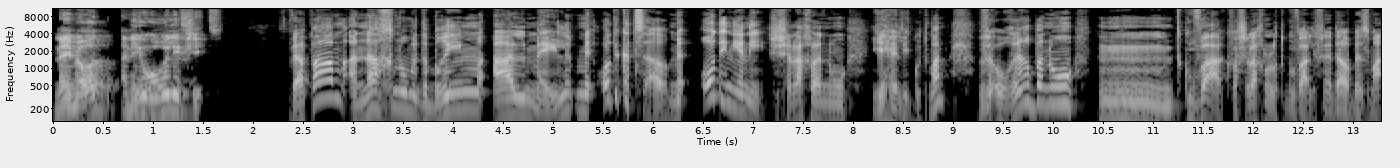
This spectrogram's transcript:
נעים מאוד, אני אורי ליפשיץ. והפעם אנחנו מדברים על מייל מאוד קצר, מאוד ענייני, ששלח לנו יהלי גוטמן, ועורר בנו hmm, תגובה, כבר שלחנו לו תגובה לפני די הרבה זמן,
